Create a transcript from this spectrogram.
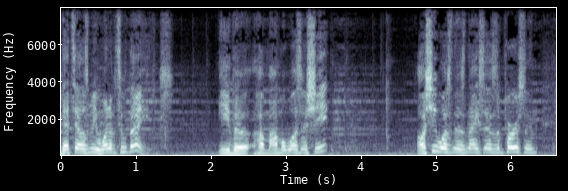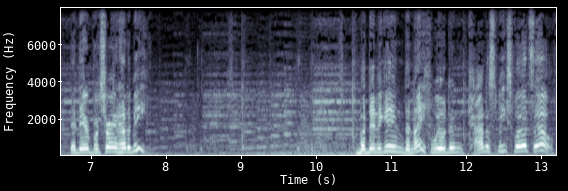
That tells me one of two things. Either her mama wasn't shit, or she wasn't as nice as the person that they were portraying her to be. But then again, the knife wielding kind of speaks for itself.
